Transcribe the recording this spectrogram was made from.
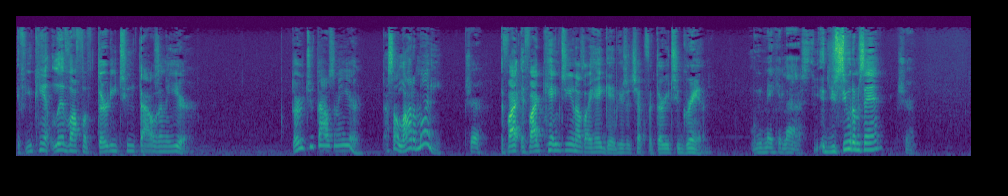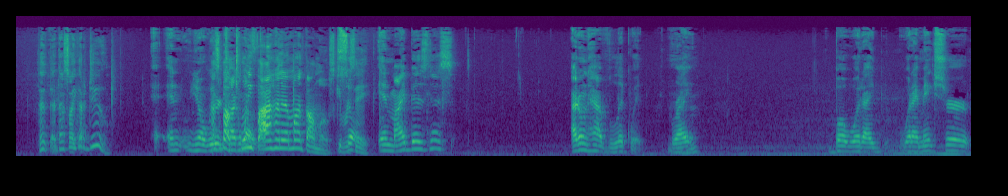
if you can't live off of 32,000 a year. 32,000 a year. That's a lot of money. Sure. If I if I came to you and I was like, "Hey Gabe, here's a check for 32 grand." We make it last. You, you see what I'm saying? Sure. That, that- that's all you got to do. And you know we That's were about talking twenty about five hundred a month almost, give or take. in my business, I don't have liquid, right? Mm-hmm. But what I what I make sure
